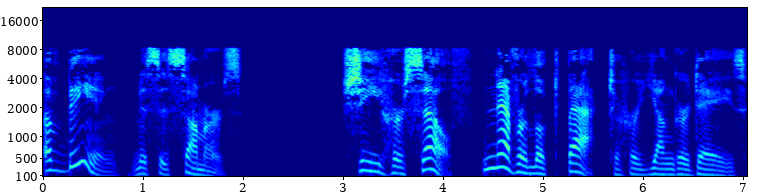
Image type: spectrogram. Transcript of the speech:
of being Mrs. Sommers. She herself never looked back to her younger days.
